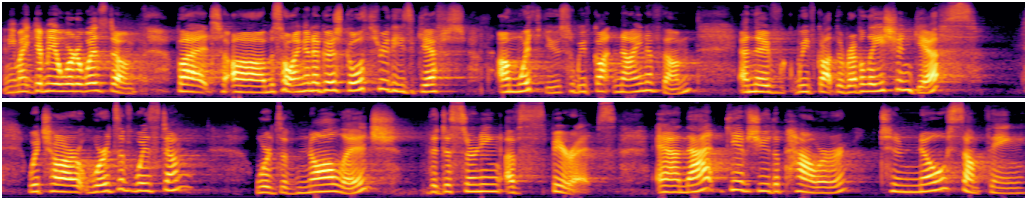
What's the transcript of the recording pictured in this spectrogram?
And He might give me a word of wisdom. But um, so I'm going to just go through these gifts um, with you. So we've got nine of them. And they've, we've got the revelation gifts which are words of wisdom, words of knowledge, the discerning of spirits. And that gives you the power to know something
